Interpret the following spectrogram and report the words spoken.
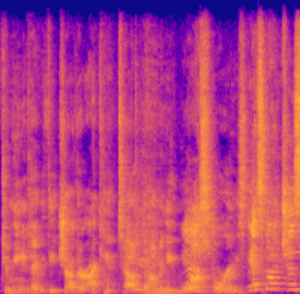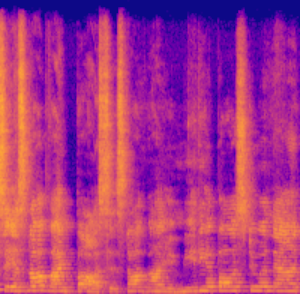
communicate with each other. I can't tell you how many war Yeah. stories. It's not just, it's not my boss, it's not my immediate boss doing that,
